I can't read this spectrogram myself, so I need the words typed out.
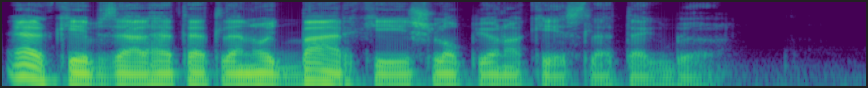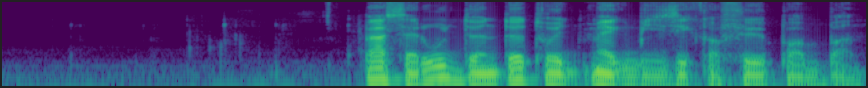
elképzelhetetlen, hogy bárki is lopjon a készletekből. Pászer úgy döntött, hogy megbízik a főpabban.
